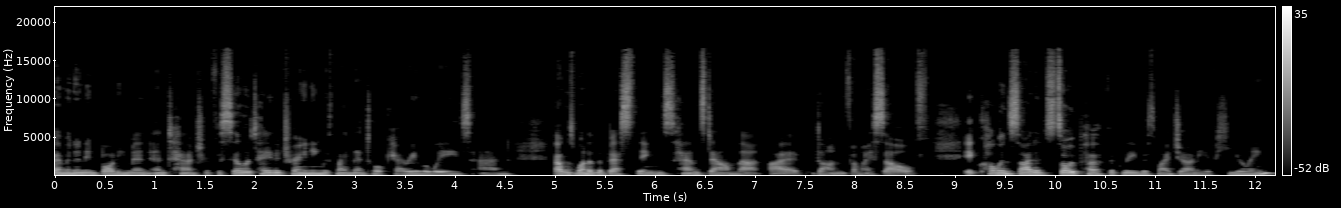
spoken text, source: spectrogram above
feminine embodiment and tantra facilitator training with my mentor Carrie Louise and that was one of the best things hands down that I've done for myself. It coincided so perfectly with my journey of healing.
